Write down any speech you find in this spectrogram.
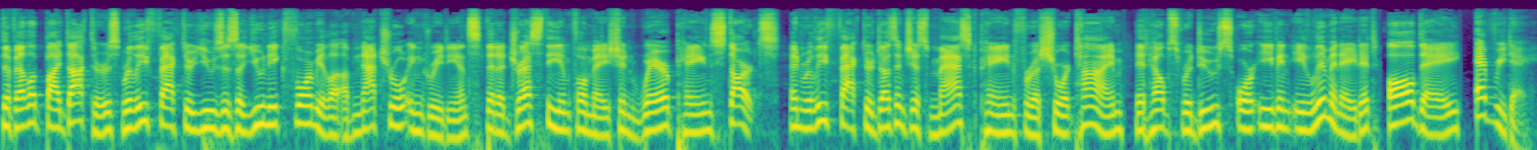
Developed by doctors, Relief Factor uses a unique formula of natural ingredients that address the inflammation where pain starts. And Relief Factor doesn't just mask pain for a short time, it helps reduce or even eliminate it all day, every day.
